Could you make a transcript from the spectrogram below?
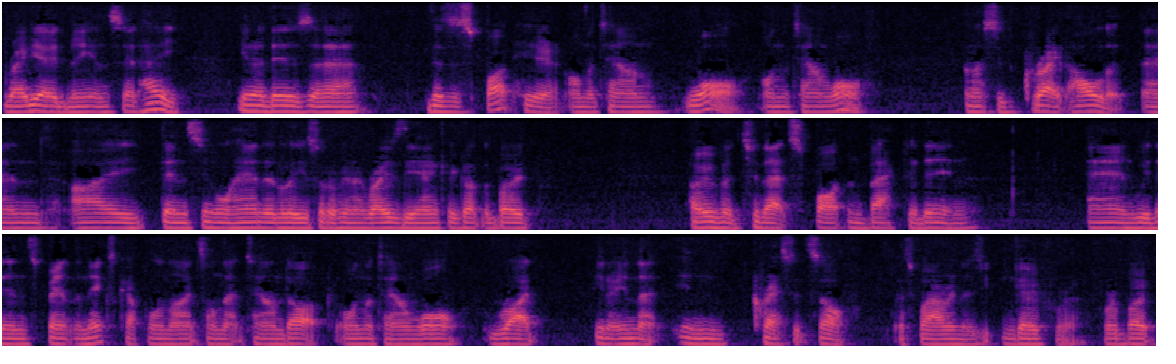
radioed me and said, "Hey, you know, there's a there's a spot here on the town wall, on the town wharf." And I said, "Great, hold it." And I then single-handedly sort of you know raised the anchor, got the boat over to that spot and backed it in. And we then spent the next couple of nights on that town dock, on the town wall, right, you know, in that in Cres itself. as far in as you can go for a for a boat.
